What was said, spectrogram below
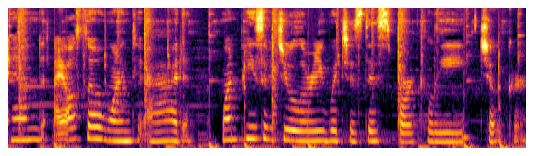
And I also want to add one piece of jewelry, which is this sparkly choker.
